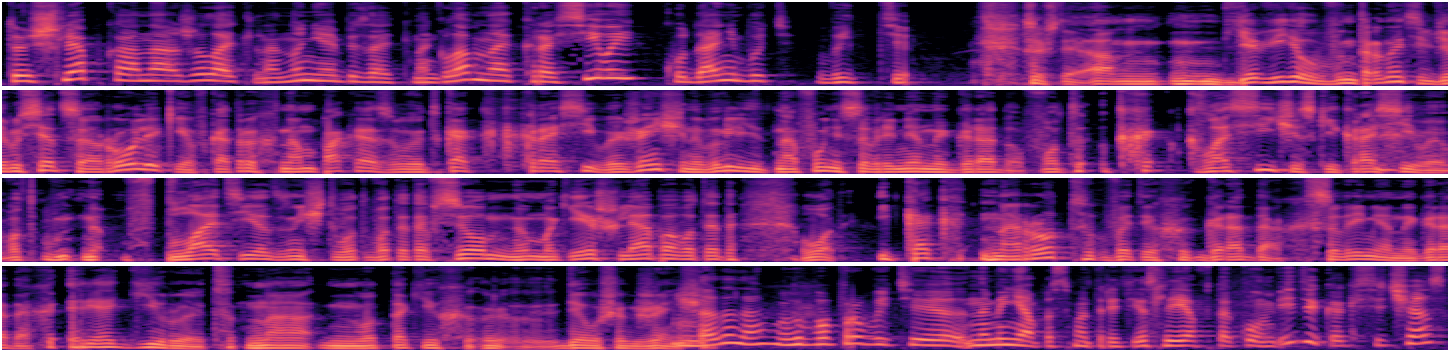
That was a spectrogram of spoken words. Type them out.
То есть шляпка, она желательна, но не обязательно. Главное, красивой куда-нибудь выйти. Слушайте, я видел в интернете вирусятся ролики, в которых нам показывают, как красивая женщина выглядит на фоне современных городов. Вот классически красивая. Вот в платье, значит, вот, вот это все, макияж, шляпа, вот это. Вот. И как народ в этих городах, современных городах, реагирует на вот таких э, девушек-женщин. Да-да-да. Вы попробуйте на меня посмотреть. Если я в таком виде, как сейчас,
